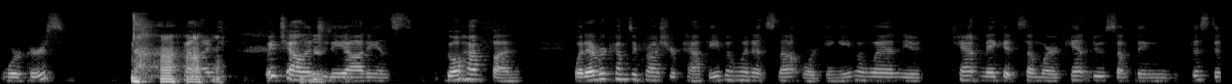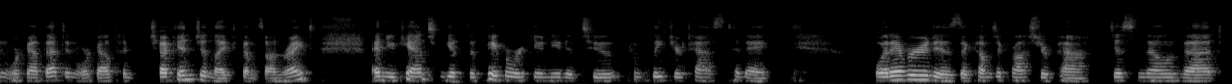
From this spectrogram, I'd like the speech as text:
workers. challenge, we challenge the audience. Go have fun. Whatever comes across your path, even when it's not working, even when you can't make it somewhere, can't do something, this didn't work out, that didn't work out, the check engine light comes on, right? And you can't get the paperwork you needed to complete your task today. Whatever it is that comes across your path, just know that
